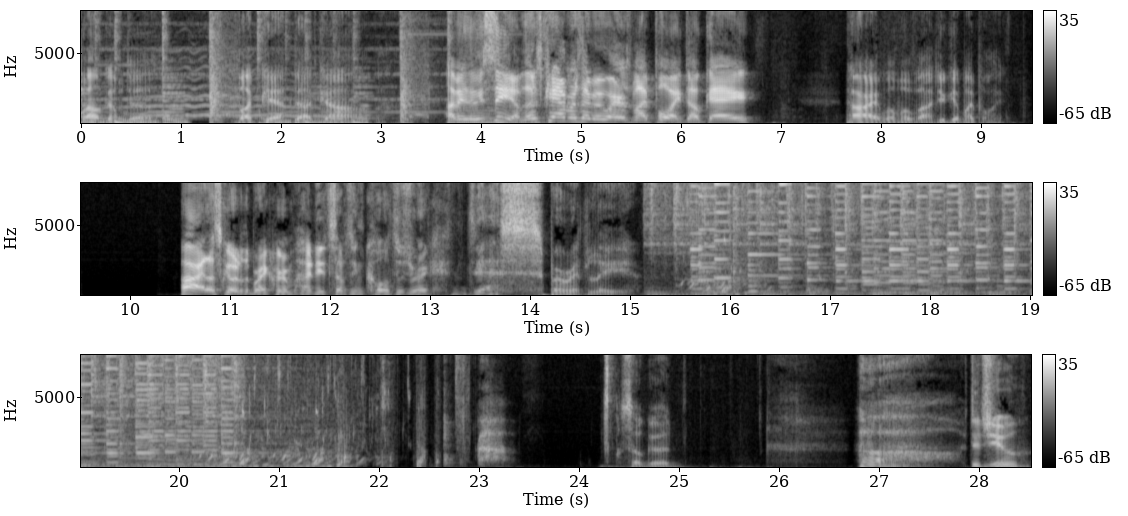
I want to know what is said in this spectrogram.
welcome to buttcam.com. I mean, we see them. There's cameras everywhere, is my point, okay? All right, we'll move on. You get my point. All right, let's go to the break room. I need something cold to drink desperately. So good. Oh, did you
